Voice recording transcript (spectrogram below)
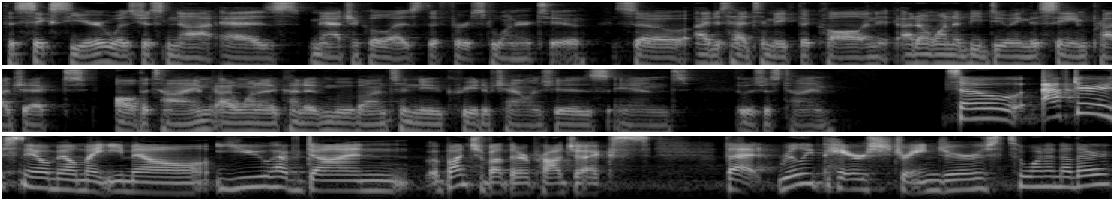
the sixth year was just not as magical as the first one or two. So I just had to make the call. And I don't want to be doing the same project all the time. I want to kind of move on to new creative challenges. And it was just time. So after Snail Mail My Email, you have done a bunch of other projects that really pair strangers to one another.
